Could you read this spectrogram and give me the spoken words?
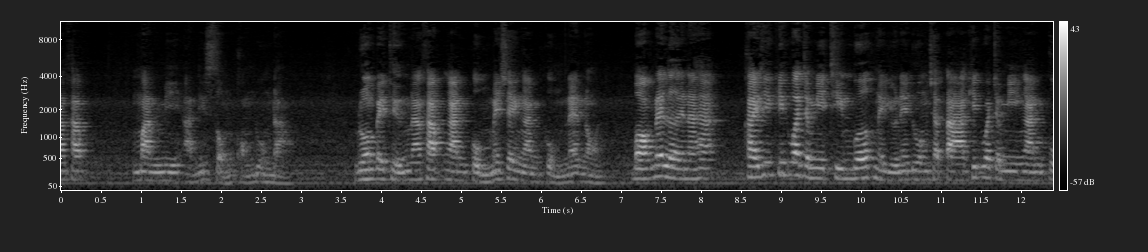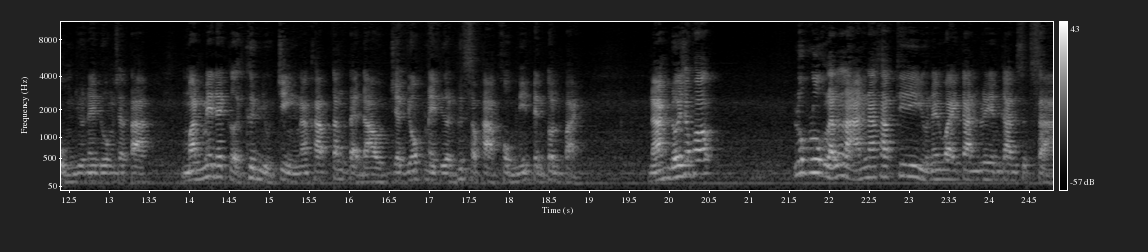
นะครับ มันมีอนิสงส์ของดวงดาว รวมไปถึงนะครับ งานกลุ่มไม่ใช่งานกลุ่มแน่นอน บอกได้เลยนะฮะใครที่คิดว่าจะมีทีมเวิร์กในยอยู่ในดวงชะตา คิดว่าจะมีงานกลุ่มอยู่ในดวงชะตา มันไม่ได้เกิดขึ้นอยู่จริงนะครับ ตั้งแต่ดาวจะยกในเดือนพฤษภาคมนี้เป็นต้นไปนะโดยเฉพาะลูกๆหลานๆนะครับ ที่อยู่ในวัยการเรียนการศึกษา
